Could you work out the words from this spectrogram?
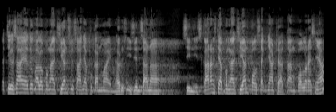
Kecil saya itu kalau pengajian susahnya bukan main, harus izin sana sini. Sekarang setiap pengajian polseknya datang, polresnya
